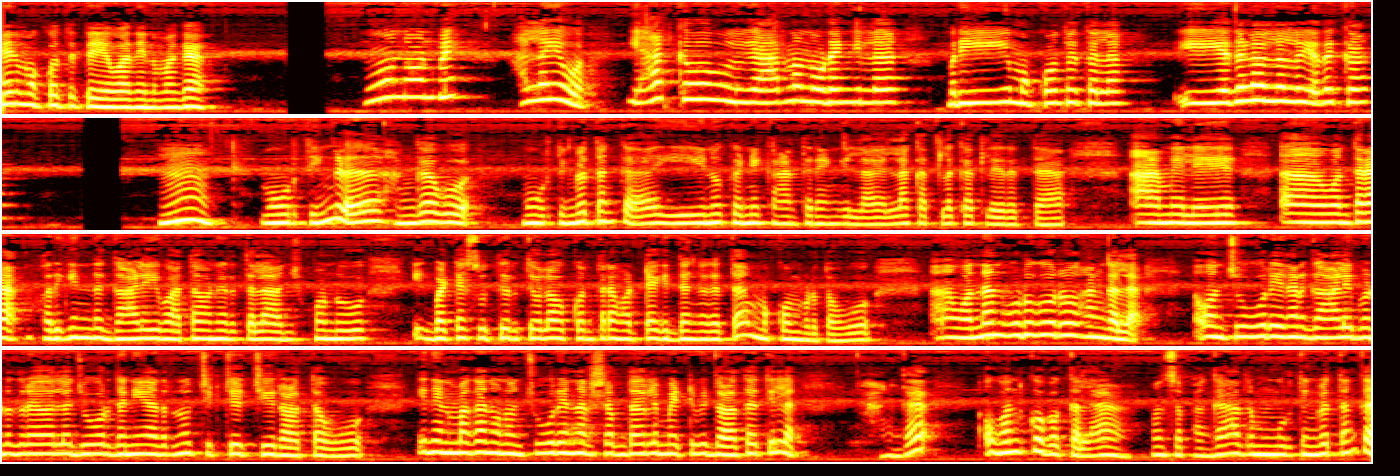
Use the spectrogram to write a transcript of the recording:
ಏನ್ ಮಕ್ಕೋತೈತೆ ಯವ್ವ ನಿನ್ನ ಮಗ ಹ್ಞೂ ನೋಡ್ಬಿ, ಅಲ್ಲ ಯವ್ವ, ಯಾಕೆ ಯಾರನ್ನ ನೋಡಂಗಿಲ್ಲ? ಬರೀ ಮಕ್ಕೊಂತೈತಲ್ಲ, ಈ ಎದಳಲ್ಲ ಎದಕ್ಕ? ಹ್ಞೂ ಮೂರು ತಿಂಗಳು ಹಂಗ. ಮೂರ್ ತಿಂಗಳ ತನಕ ಏನೂ ಕಣ್ಣಿ ಕಾಣ್ತಿರಂಗಿಲ್ಲ ಎಲ್ಲ ಕತ್ಲ ಕತ್ಲೆ ಇರುತ್ತೆ. ಆಮೇಲೆ ಒಂಥರ ಹೊರಗಿಂದ ಗಾಳಿ ವಾತಾವರಣ ಇರುತ್ತಲ್ಲ ಹಂಚ್ಕೊಂಡು ಈಗ ಬಟ್ಟೆ ಸುತ್ತಿರ್ತೀವಲ್ಲ ಅವಕ್ಕೊಂಥರ ಹೊಟ್ಟೆ ಇದ್ದಂಗೆ ಆಗುತ್ತೆ ಮಕ್ಕೊಂಡ್ಬಿಡ್ತಾವು. ಒಂದೊಂದು ಹುಡುಗರು ಹಂಗಲ್ಲ. ಒಂದು ಚೂರು ಏನಾರು ಗಾಳಿ ಬಿಡಿದ್ರೆ ಎಲ್ಲ ಜೋರ್ ದನಿ ಆದ್ರೂ ಚಿಕ್ಕ ಚಿಕ್ಕ ಚೀರ ಆತಾವು ಈ ನಿನ್ ಮಗ ಒಂದೊಂದು ಚೂರು ಏನಾರು ಶಬ್ದ ಮೆಟ್ಟಿ ಬಿದ್ದು ಆತೈತಿಲ್ಲ. ಹಂಗ ಹೊಂದ್ಕೋಬೇಕಲ್ಲ ಒಂದು ಸ್ವಲ್ಪ ಹಂಗ ಅದ್ರ ಮೂರು ತಿಂಗಳ ತನಕ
